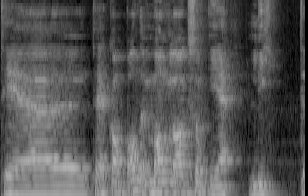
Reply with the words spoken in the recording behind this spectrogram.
til, til kampene. Det er mange lag som er litt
